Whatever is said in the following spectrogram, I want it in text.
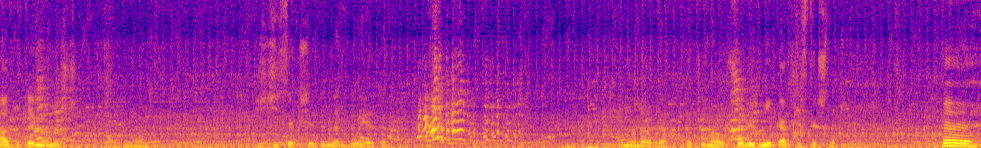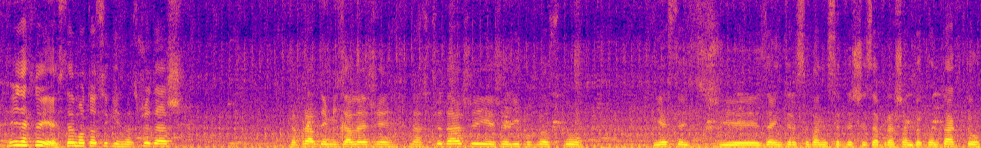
A tutaj mam jeszcze. Tu mam. Zdzisek się denerwuje. To. No dobra, taki mały przerywnik artystyczny. Eee, I tak to jest. Ten motocykl jest na sprzedaż. Naprawdę mi zależy na sprzedaży. Jeżeli po prostu jesteś e, zainteresowany, serdecznie zapraszam do kontaktu.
